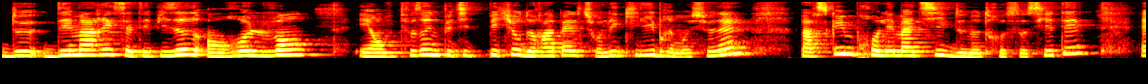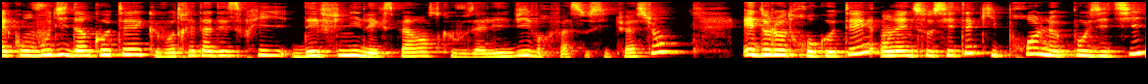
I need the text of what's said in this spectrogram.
de démarrer cet épisode en relevant et en faisant une petite piqûre de rappel sur l'équilibre émotionnel, parce qu'une problématique de notre société est qu'on vous dit d'un côté que votre état d'esprit définit l'expérience que vous allez vivre face aux situations, et de l'autre côté, on a une société qui prône le positif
